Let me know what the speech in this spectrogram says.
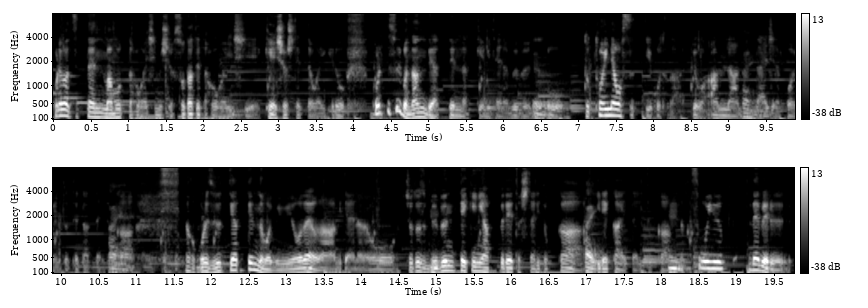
これは絶対守った方がいいし、むしろ育てた方がいいし、継承していった方がいいけど、これってそういえばなんでやってんだっけみたいな部分を、と問い直すっていうことが、要はアンラーンの大事なポイントってだったりとか、はいはいなんかこれずっとやってんのも微妙だよな、みたいなのを、ちょっとずつ部分的にアップデートしたりとか、はい入れ替えたりとか、うんなんかそういうレベル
